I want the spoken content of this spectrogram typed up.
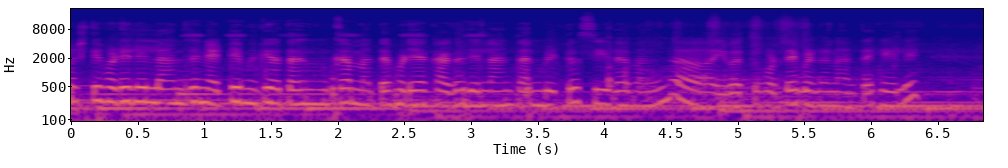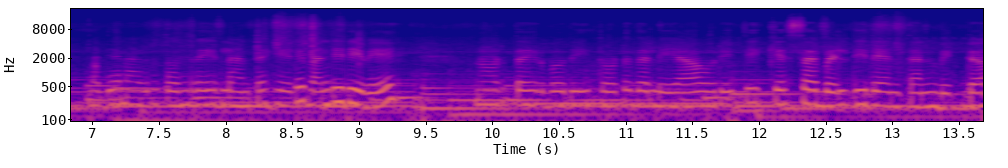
ಔಷಧಿ ಹೊಡಿಲಿಲ್ಲ ಅಂದರೆ ನೆಟ್ಟಿ ಮುಗಿಯೋ ತನಕ ಮತ್ತೆ ಹೊಡೆಯೋಕ್ಕಾಗೋದಿಲ್ಲ ಅಂತ ಅಂದ್ಬಿಟ್ಟು ಸೀದಾ ಬಂದು, ಇವತ್ತು ಹೊಡೆದೇ ಬಿಡೋಣ ಅಂತ ಹೇಳಿ, ಮಧ್ಯಾಹ್ನ ಆದರೂ ತೊಂದರೆ ಇಲ್ಲ ಅಂತ ಹೇಳಿ ಬಂದಿದ್ದೀವಿ. ನೋಡ್ತಾ ಇರ್ಬೋದು ಈ ತೋಟದಲ್ಲಿ ಯಾವ ರೀತಿ ಕೆಸ ಬೆಳೆದಿದೆ ಅಂತ ಅಂದ್ಬಿಟ್ಟು.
